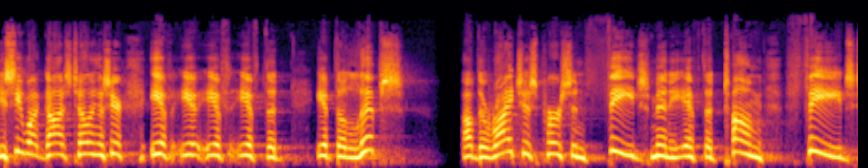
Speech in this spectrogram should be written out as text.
You see what God's telling us here? If, if, if, the, if the lips of the righteous person feeds many, if the tongue feeds,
